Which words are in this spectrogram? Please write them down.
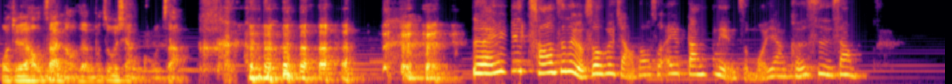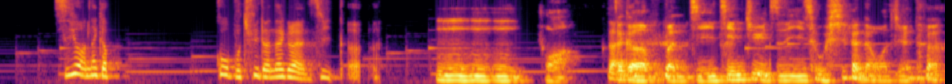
我觉得好赞哦，忍不住想鼓掌。对，因为常常真的有时候会讲到说，哎，当年怎么样？可是事实上，只有那个过不去的那个人记得。嗯嗯嗯，哇，这个本集金句之一出现了，我觉得，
